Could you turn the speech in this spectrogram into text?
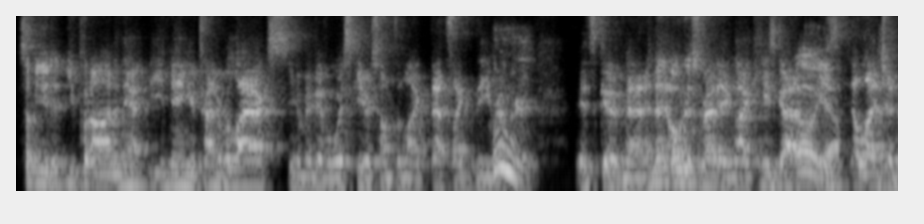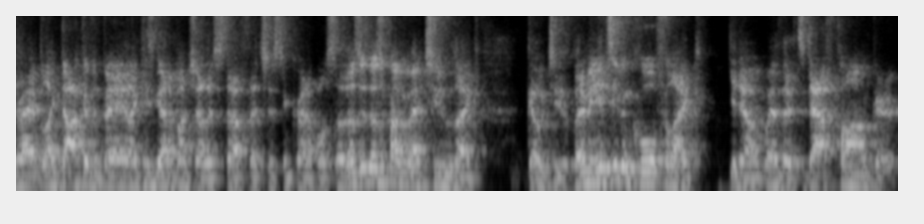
something you you put on in the evening. You're trying to relax, you know, maybe have a whiskey or something like that's like the Whew. record. It's good, man. And then Otis Redding, like he's got, Oh, he's yeah. a legend, right? But like Dock of the Bay, like he's got a bunch of other stuff that's just incredible. So those are those are probably my two like go to. But I mean, it's even cool for like you know whether it's Daft Punk or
